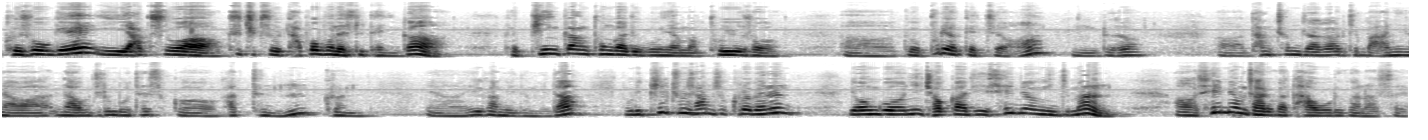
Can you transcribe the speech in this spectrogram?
그 속에 이 약수와 규칙수를 다 뽑아냈을 테니까 그 빈 깡통 가지고 그냥 막 돌려서 어, 그 뿌렸겠죠. 음, 그래서 어, 당첨자가 그렇게 많이 나와 나오지를 못했을 것 같은 그런 어, 예감이 듭니다. 우리 필출 삼수 클럽에는 연구원이 저까지 3명이지만 어, 3명 자료가 다 오류가 났어요.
